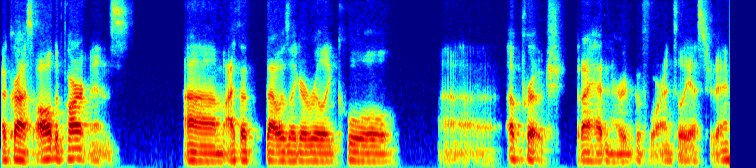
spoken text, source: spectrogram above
across all departments. Um, I thought that was like a really cool uh, approach that I hadn't heard before until yesterday.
